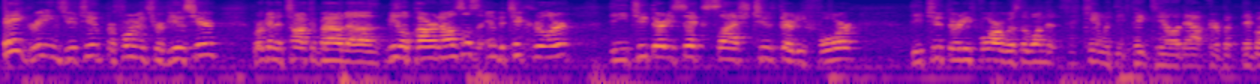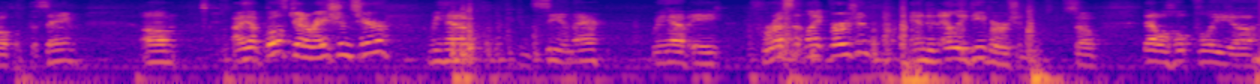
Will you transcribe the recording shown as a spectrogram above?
Hey, greetings YouTube, Performance Reviews here. We're going to talk about uh, Miele power nozzles, in particular the 236-234. The 234 was the one that came with the pigtail adapter, but they both look the same. Um, I have both generations here. We have, if you can see in there, we have a fluorescent light version and an LED version. So that will hopefully uh,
